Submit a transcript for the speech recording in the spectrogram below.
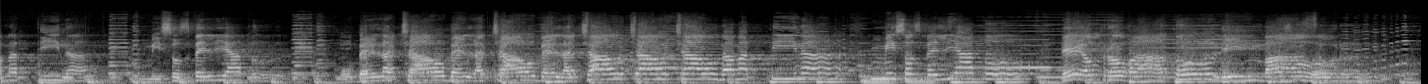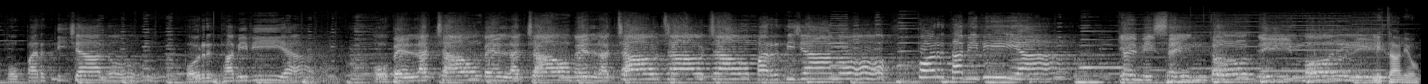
mattina mi sono svegliato. Oh bella ciao, bella ciao, bella ciao, ciao, ciao. Una mattina mi sono svegliato e ho trovato l'invasor. Oh partigiano, portami via. Oh bella ciao, bella ciao, bella ciao, ciao, ciao, partigiano, portami via, che mi sento di morire. L'Italia è un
